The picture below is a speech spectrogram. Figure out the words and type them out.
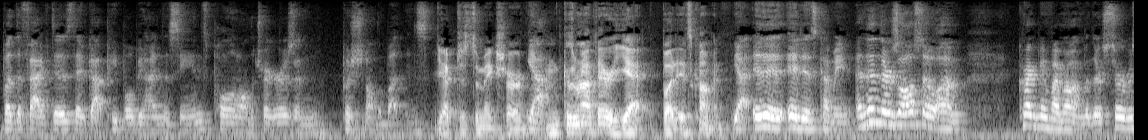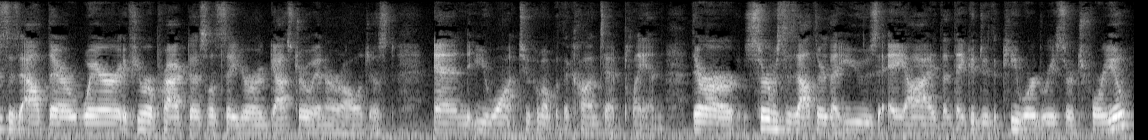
but the fact is they've got people behind the scenes pulling all the triggers and pushing all the buttons. Yep, just to make sure. Yeah, because mm-hmm, we're not there yet, but it's coming. Yeah, it is, it is coming. And then there's also um, correct me if I'm wrong, but there's services out there where if you're a practice, let's say you're a gastroenterologist and you want to come up with a content plan, there are services out there that use AI that they could do the keyword research for you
